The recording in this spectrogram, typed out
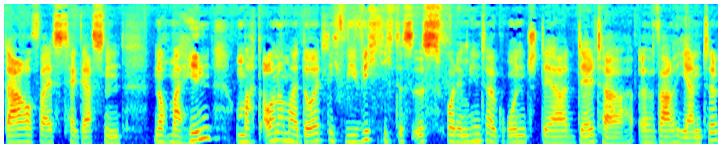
Darauf weist Herr Gassen nochmal hin und macht auch nochmal deutlich, wie wichtig das ist vor dem Hintergrund der Delta-Variante.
